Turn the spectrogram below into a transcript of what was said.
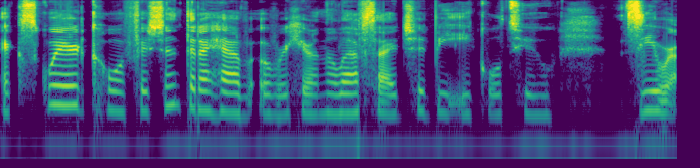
x squared coefficient that I have over here on the left side should be equal to 0.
